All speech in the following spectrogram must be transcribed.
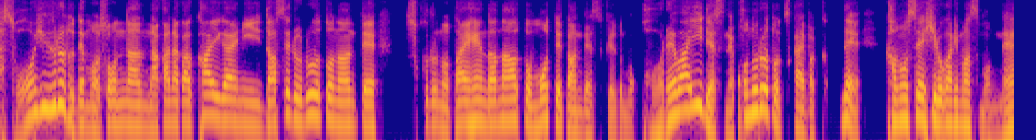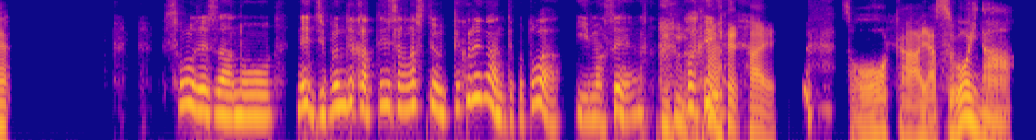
あ、そういうルート、でもそんななかなか海外に出せるルートなんて作るの大変だなと思ってたんですけれども、これはいいですね。このルートを使えばね、可能性広がりますもんね。そうです。あの、ね、自分で勝手に探して売ってくれなんてことは言いません。はい。はい。そうか。いや、すごいな。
